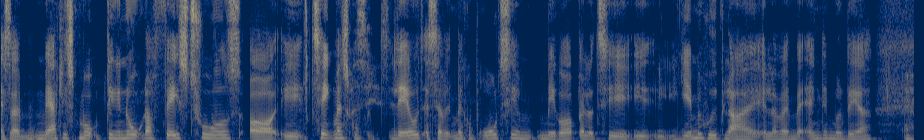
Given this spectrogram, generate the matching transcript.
Altså mærkeligt små dingenoter, face tools og øh, ting, man skulle Præcis. lave, altså man kunne bruge til makeup eller til øh, hjemmehudpleje, eller hvad, hvad andet det måtte være. Ja.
